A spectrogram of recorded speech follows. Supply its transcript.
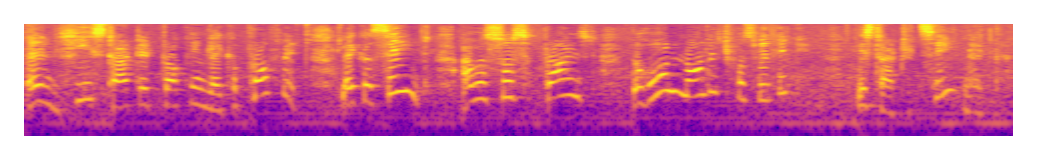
And he started talking like a prophet like a saint. I was so surprised. The whole knowledge was within him. He started saying like that.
